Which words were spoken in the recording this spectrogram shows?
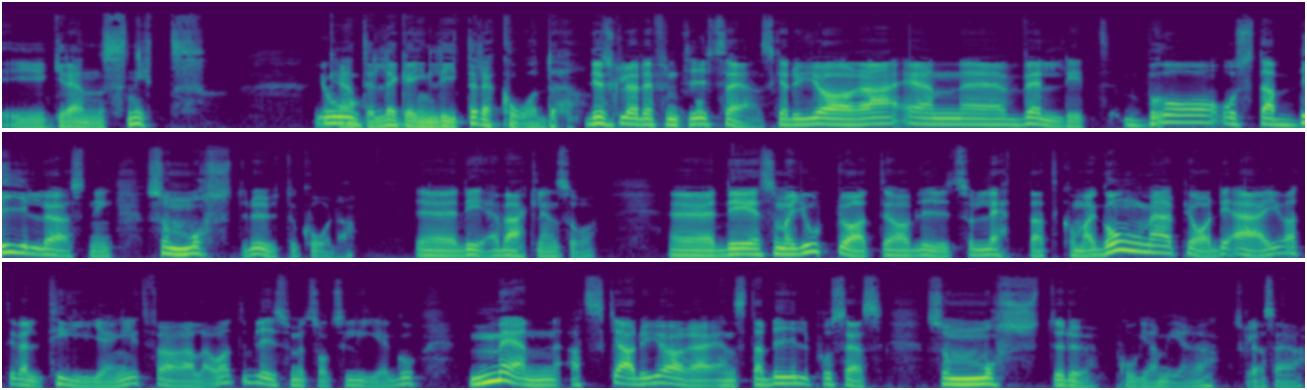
i gränssnitt? Jo. Kan jag inte lägga in lite kod? Det skulle jag definitivt säga. Ska du göra en eh, väldigt bra och stabil lösning så måste du ut och koda. Eh, det är verkligen så. Eh, det som har gjort då att det har blivit så lätt att komma igång med RPA, det är ju att det är väldigt tillgängligt för alla och att det blir som ett sorts lego. Men att ska du göra en stabil process så måste du programmera, skulle jag säga.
